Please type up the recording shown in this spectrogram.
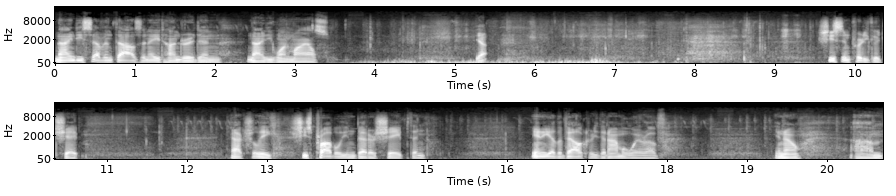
97,891 miles. Yeah. She's in pretty good shape. Actually, she's probably in better shape than any other Valkyrie that I'm aware of. You know, um,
